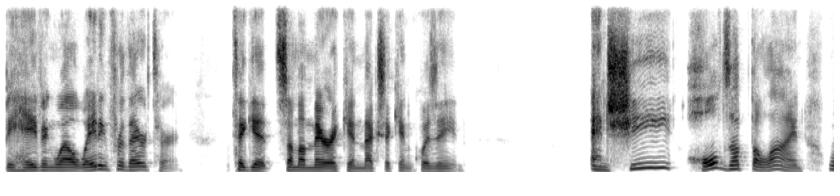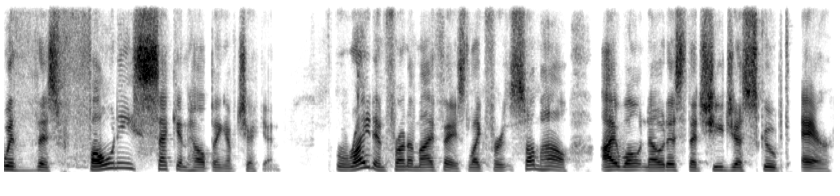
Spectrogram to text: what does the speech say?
behaving well, waiting for their turn to get some American Mexican cuisine. And she holds up the line with this phony second helping of chicken right in front of my face. Like for somehow I won't notice that she just scooped air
